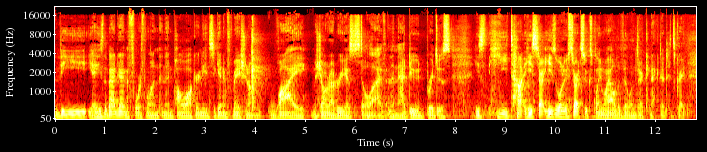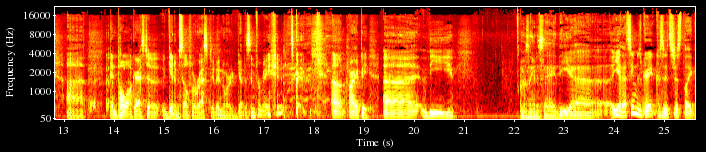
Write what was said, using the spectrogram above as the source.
the yeah he's the bad guy in the fourth one and then paul walker needs to get information on why michelle rodriguez is still alive and then that dude bridges he's he ta- he start he's the one who starts to explain why all the villains are connected it's great uh, and paul walker has to get himself arrested in order to get this information it's great um, rip uh, the what was I going to say? The uh, yeah, that scene was great because it's just like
